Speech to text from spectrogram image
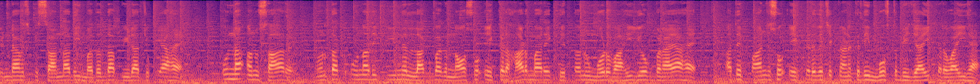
ਪਿੰਡਾਂ ਵਿੱਚ ਕਿਸਾਨਾਂ ਦੀ ਮਦਦ ਦਾ ਪੀੜਾ ਚੁੱਕਿਆ ਹੈ। ਉਹਨਾਂ ਅਨੁਸਾਰ ਹੁਣ ਤੱਕ ਉਹਨਾਂ ਦੀ ਟੀਮ ਨੇ ਲਗਭਗ 900 ਏਕੜ ਹੜ੍ਹ ਮਾਰੇ ਖੇਤਾਂ ਨੂੰ ਮੁੜ ਵਾਹੀਯੋਗ ਬਣਾਇਆ ਹੈ ਅਤੇ 500 ਏਕੜ ਵਿੱਚ ਕਣਕ ਦੀ ਮੁਫਤ ਬਿਜਾਈ ਕਰਵਾਈ ਹੈ।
